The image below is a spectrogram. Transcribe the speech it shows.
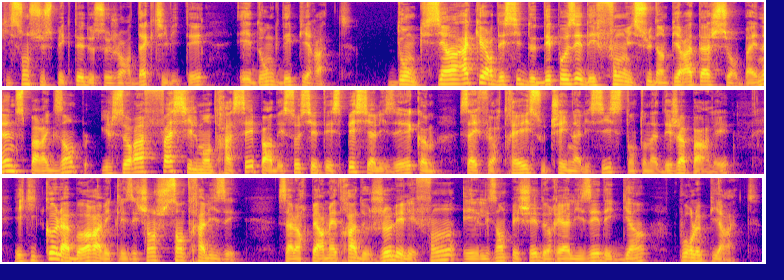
qui sont suspectés de ce genre d'activité et donc des pirates. Donc, si un hacker décide de déposer des fonds issus d'un piratage sur Binance, par exemple, il sera facilement tracé par des sociétés spécialisées comme CypherTrace ou Chainalysis, dont on a déjà parlé, et qui collaborent avec les échanges centralisés. Ça leur permettra de geler les fonds et les empêcher de réaliser des gains pour le pirate.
